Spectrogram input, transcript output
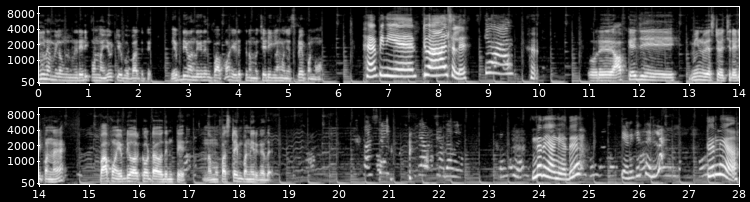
மீன் அமிலம் ஒன்று ரெடி பண்ணோம் யூடியூப்பை பார்த்துட்டு. எப்படி வந்துக்குதுன்னு பார்ப்போம். எடுத்து நம்ம செடிக்கெல்லாம் கொஞ்சம் ஸ்ப்ரே பண்ணுவோம். Happy new year to all சொல்லு. ஒரு ஹாஃப் கேஜி மீன் வேஸ்ட் வச்சு ரெடி பண்ணேன். பார்ப்போம் எப்படி ஒர்க் அவுட் ஆகுதுன்ட்டு. நம்ம ஃபர்ஸ்ட் டைம் பண்ணியிருக்கோம் அதை என்னது யானி அது? எனக்கு தெரியல. தெரியலையா?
